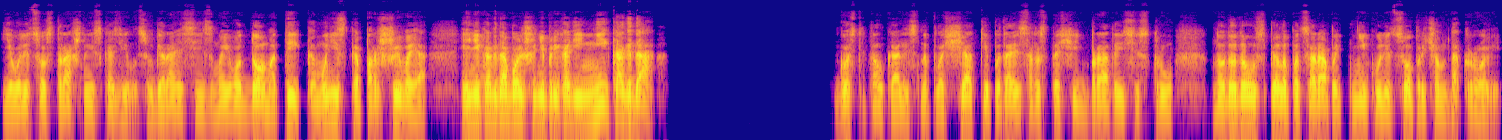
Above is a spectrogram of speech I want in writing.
Его лицо страшно исказилось. «Убирайся из моего дома, ты, коммунистка паршивая, и никогда больше не приходи, никогда!» Гости толкались на площадке, пытаясь растащить брата и сестру, но Додо успела поцарапать Нику лицо, причем до крови.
